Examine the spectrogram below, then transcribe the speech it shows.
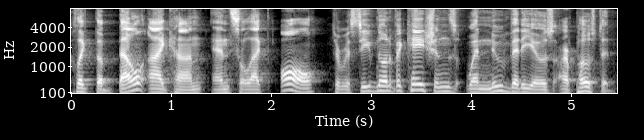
Click the bell icon and select all to receive notifications when new videos are posted.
